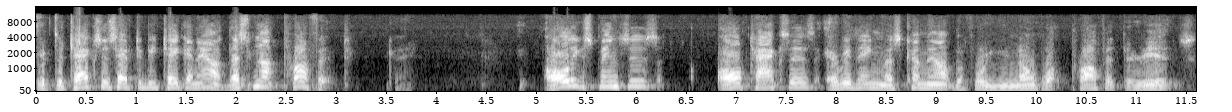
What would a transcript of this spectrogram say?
If the taxes have to be taken out, that's not profit. Okay. All expenses, all taxes, everything must come out before you know what profit there is.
